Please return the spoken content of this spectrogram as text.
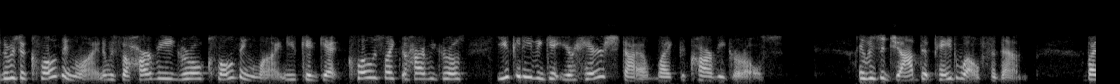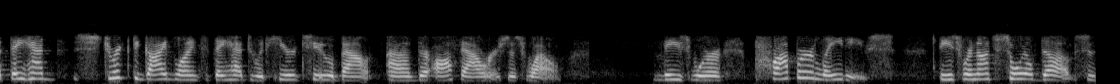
There was a clothing line. It was the Harvey girl clothing line. You could get clothes like the Harvey girls. You could even get your hair styled like the Harvey girls. It was a job that paid well for them. But they had strict guidelines that they had to adhere to about uh, their off hours as well. These were proper ladies these were not soiled doves, and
